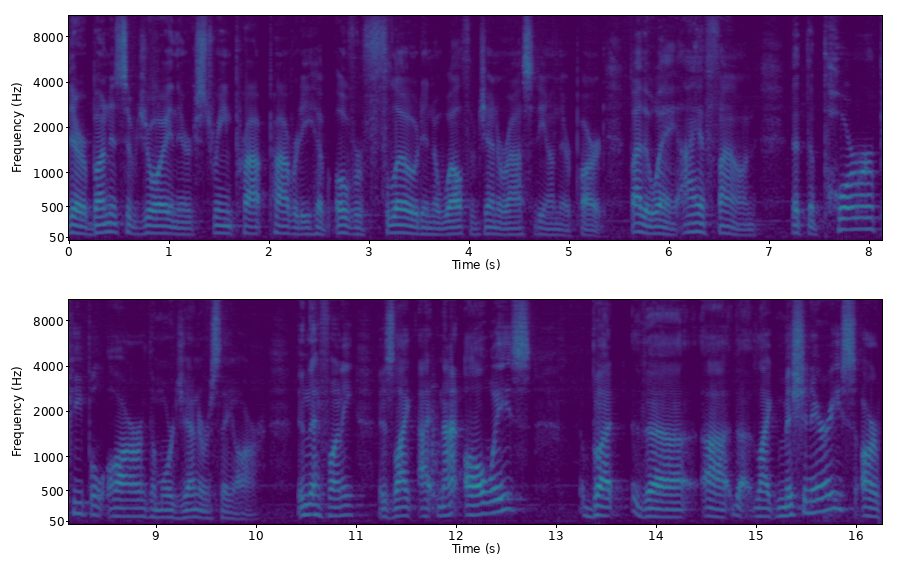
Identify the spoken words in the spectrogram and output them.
their abundance of joy and their extreme pro- poverty have overflowed in a wealth of generosity on their part. By the way, I have found that the poorer people are, the more generous they are. Isn't that funny? It's like, I, not always, but the, uh, the, like missionaries are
